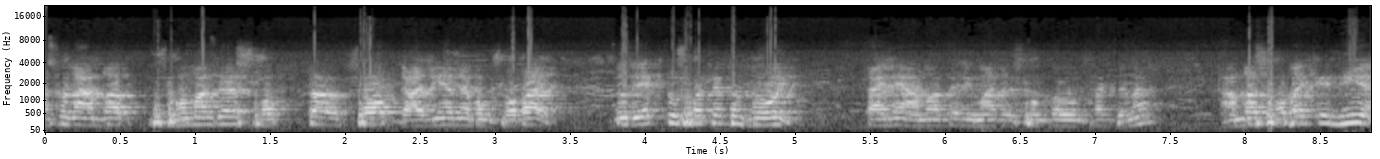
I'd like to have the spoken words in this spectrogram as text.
আসলে আমরা সমাজের সবটা, সব গার্ডিয়ান এবং সবাই যদি একটু সচেতন হই, তাইলে আমাদের এই মাঠের সংকলন থাকবে না। আমরা সবাইকে নিয়ে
